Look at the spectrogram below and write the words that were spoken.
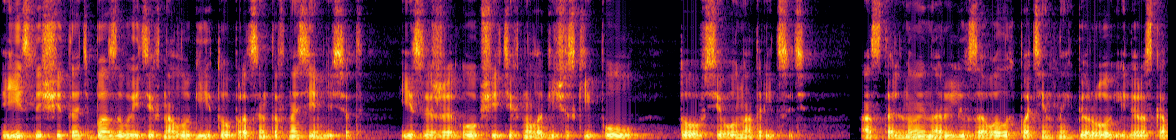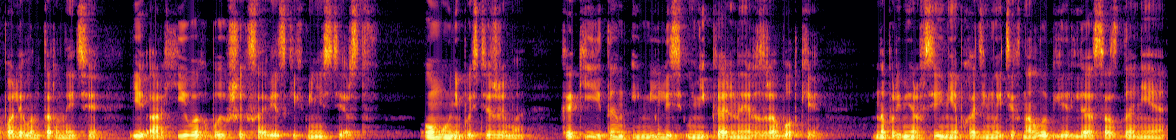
Если считать базовые технологии, то процентов на 70. Если же общий технологический пул – то всего на 30. Остальное нарыли в завалах патентных бюро или раскопали в интернете и архивах бывших советских министерств. Уму непостижимо, какие там имелись уникальные разработки. Например, все необходимые технологии для создания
